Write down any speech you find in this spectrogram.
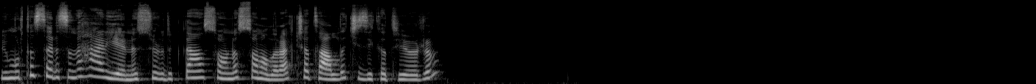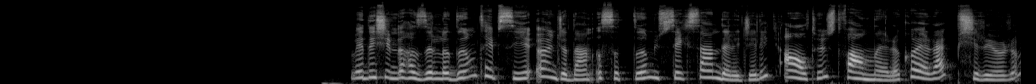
Yumurta sarısını her yerine sürdükten sonra son olarak çatalla çizik atıyorum. Ve de şimdi hazırladığım tepsiyi önceden ısıttığım 180 derecelik alt üst fanlayara koyarak pişiriyorum.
